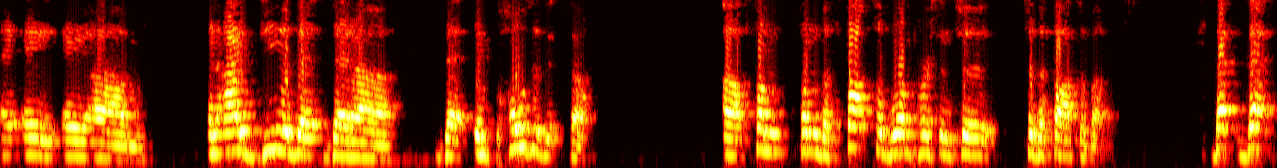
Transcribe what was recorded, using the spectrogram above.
a, a, a um, an idea that that uh, that imposes itself uh, from from the thoughts of one person to to the thoughts of others. That that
